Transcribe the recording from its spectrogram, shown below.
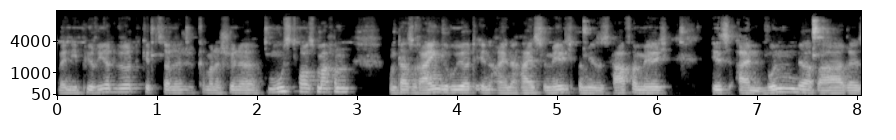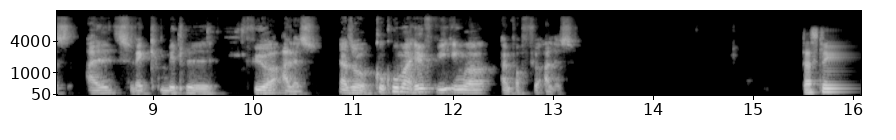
wenn die püriert wird, gibt's dann, kann man eine schöne Mousse draus machen und das reingerührt in eine heiße Milch, bei mir ist es Hafermilch, ist ein wunderbares Allzweckmittel für alles. Also Kurkuma hilft wie Ingwer einfach für alles. Das klingt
